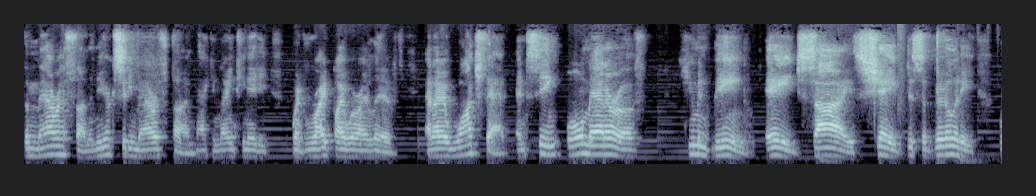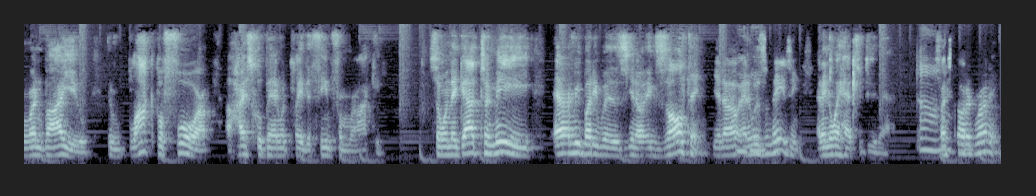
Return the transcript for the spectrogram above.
the marathon, the New York City Marathon back in 1980, went right by where I lived. And I watched that and seeing all manner of human being, age, size, shape, disability run by you. The block before, a high school band would play the theme from Rocky. So when they got to me, everybody was, you know, exulting, you know, and it was amazing. And I knew I had to do that. Oh, So I started running.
